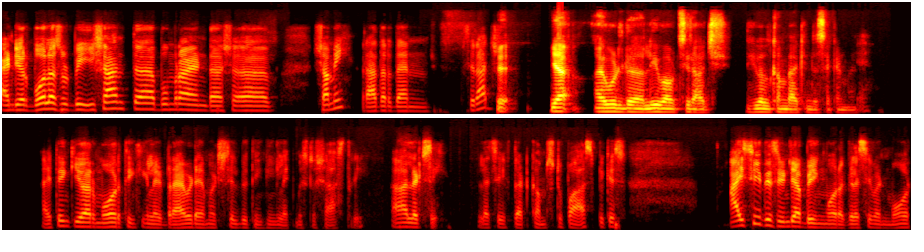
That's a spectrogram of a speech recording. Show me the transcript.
And your bowlers would be Ishant, uh, Bumrah, and uh, Sh- uh, Shami rather than Siraj? Yeah. Yeah, I would uh, leave out Siraj. He will come back in the second match. Okay. I think you are more thinking like Dravid. I might still be thinking like Mr. Shastri. Uh, let's see. Let's see if that comes to pass because I see this India being more aggressive and more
